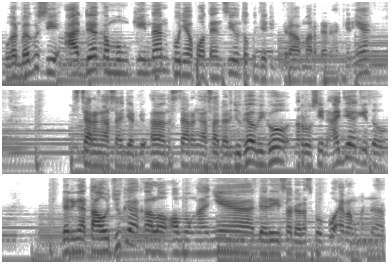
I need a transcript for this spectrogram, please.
bukan bagus sih ada kemungkinan punya potensi untuk menjadi drummer dan akhirnya secara nggak sadar uh, secara nggak sadar juga Wigo nerusin aja gitu. Dan nggak tahu juga kalau omongannya dari saudara sepupu emang benar.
